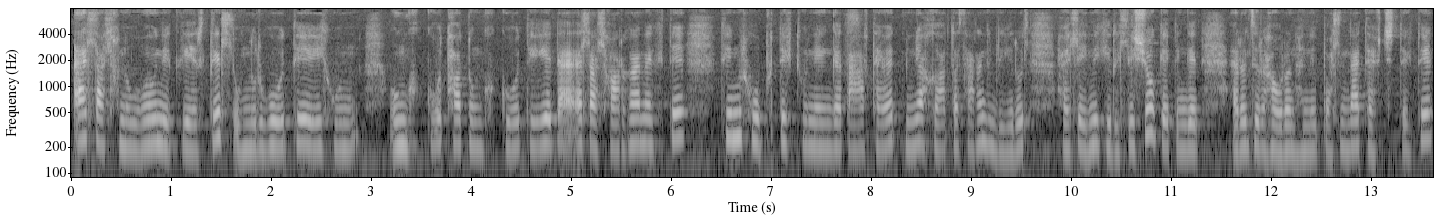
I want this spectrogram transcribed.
аль болох нөгөөнийг ярддаг л үнэргүй те их өнгөхгүй тод өнгөхгүй тэгээд аль болох органик те тиймэрхүү бүтээгдэхүүнээ ингээд аав тавиад миний охин одоо сарын тэмдэг ирвэл хоёлаа энийг хэрэглэе шүү гэд ингээд ариун цэргийн өрөөнд хоног болондоо тавьчихдаг те.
